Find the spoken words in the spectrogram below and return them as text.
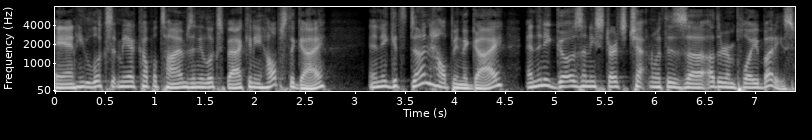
And he looks at me a couple times, and he looks back, and he helps the guy, and he gets done helping the guy, and then he goes and he starts chatting with his uh, other employee buddies.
